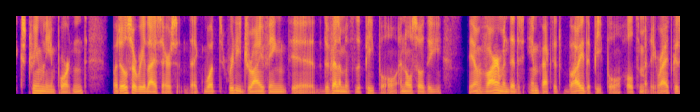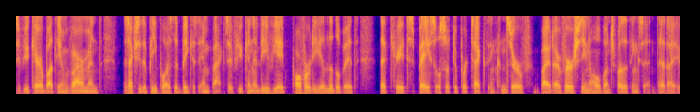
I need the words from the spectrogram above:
extremely important, but also realize there's like what really driving the, the development of the people, and also the the environment that is impacted by the people ultimately, right? Because if you care about the environment, it's actually the people has the biggest impact. So if you can alleviate poverty a little bit, that creates space also to protect and conserve biodiversity and a whole bunch of other things that, that I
